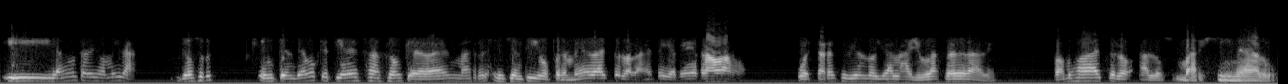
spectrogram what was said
Y la Junta dijo, mira, nosotros entendemos que tiene razón que dar más incentivos, pero en vez de dárselo a la gente que ya tiene trabajo o está recibiendo ya las ayudas federales, vamos a dárselo a los marginados,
